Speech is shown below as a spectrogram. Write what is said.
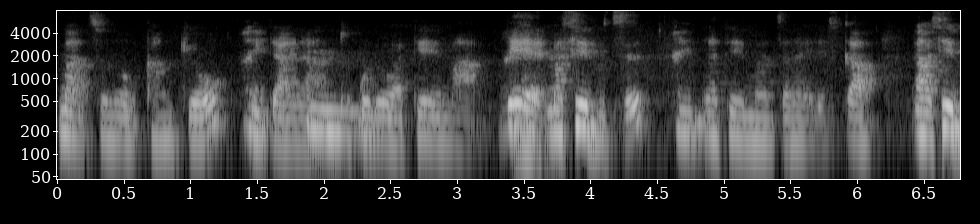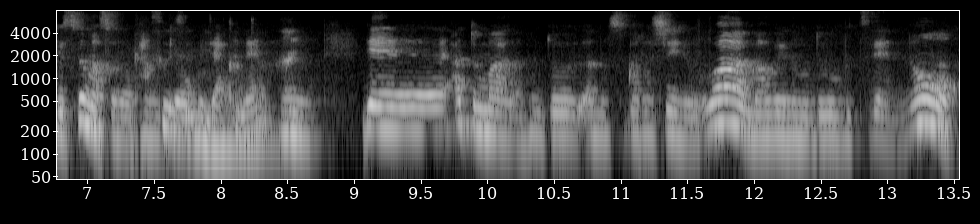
まあその環境はいみたいなうんところがテーマで、はいまあ生物はい。がテーマじゃないですか。あ生物とまあその環境みたいなね。であとまあ本当あの素晴らしいのは、まあ、上野動物園の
